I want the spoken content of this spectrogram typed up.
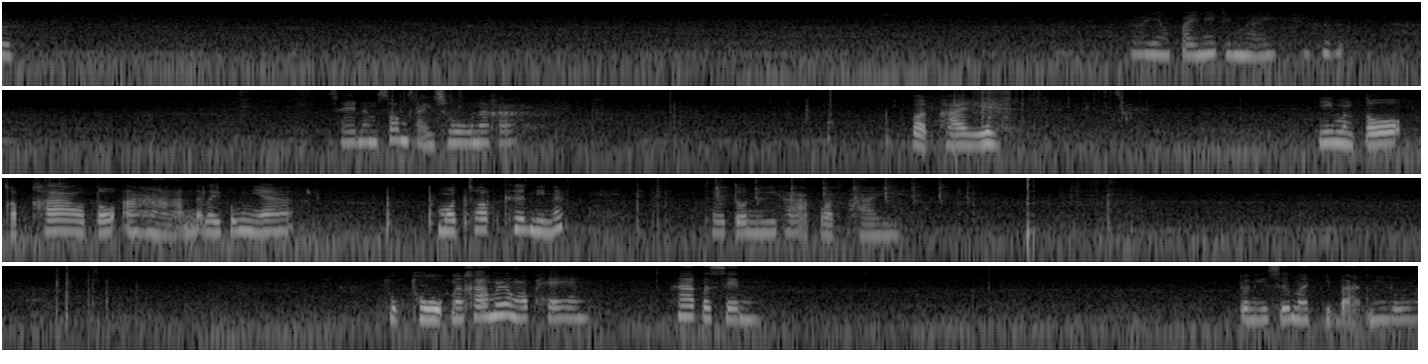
ก็ยังไปไม่ถึงไหน ใช้น้ำส้มสายชูนะคะ ปลอดภัย ยิ่งมันโต๊ะกับข้าวโต๊ะอาหารอะไรพวกเนี้ยมดชอบขึ้นนี่นะ ใช้ตัวนี้ค่ะปลอดภัย ถูกๆนะคะไม่ต้องเอาแพงห้าเปอร์เซ็นตัวนี้ซื้อมากี่บาทไม่รู้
